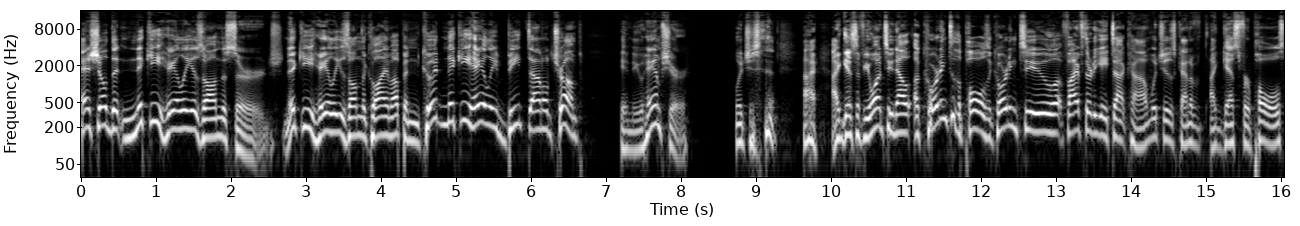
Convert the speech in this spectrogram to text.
has showed that Nikki Haley is on the surge. Nikki Haley is on the climb up. And could Nikki Haley beat Donald Trump in New Hampshire? Which is. I, I guess if you want to. Now, according to the polls, according to 538.com, which is kind of, I guess, for polls,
